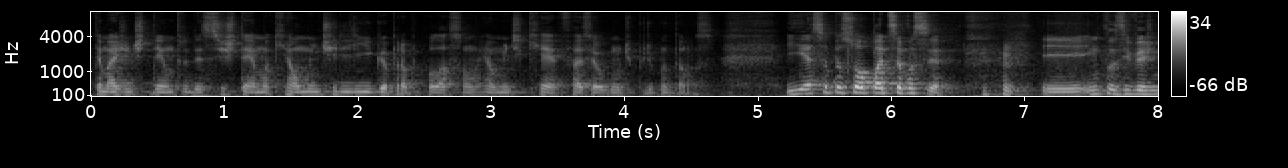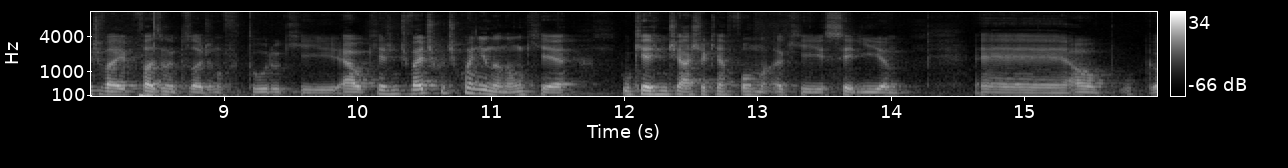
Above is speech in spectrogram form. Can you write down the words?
ter mais gente dentro desse sistema que realmente liga para a população, realmente quer fazer algum tipo de mudança. E essa pessoa pode ser você. e inclusive a gente vai fazer um episódio no futuro que é o que a gente vai discutir com a Nina, não que é o que a gente acha que a forma que seria é, ao- ao-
